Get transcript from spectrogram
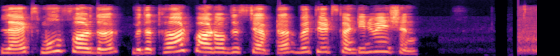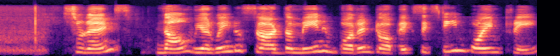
let's move further with the third part of this chapter with its continuation. Students, now we are going to start the main important topic 16.3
